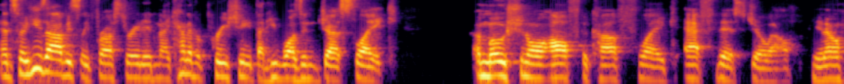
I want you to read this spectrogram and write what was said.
and so he's obviously frustrated, and I kind of appreciate that he wasn't just like emotional, off the cuff, like "f this, Joel." You know.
